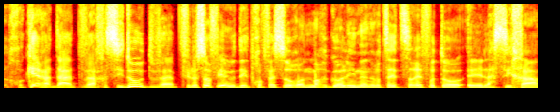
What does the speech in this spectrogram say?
חוקר הדת והחסידות והפילוסופיה היהודית, פרופסור רון מרגולין, אני רוצה לצרף אותו לשיחה.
